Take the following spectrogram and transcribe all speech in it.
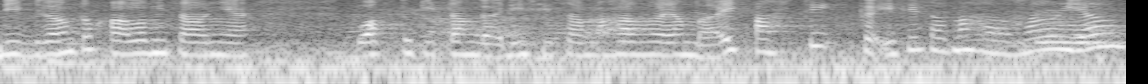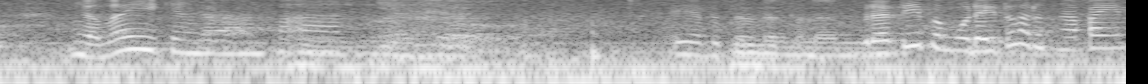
dibilang tuh kalau misalnya waktu kita nggak diisi sama hal-hal yang baik, pasti keisi sama hal-hal yang nggak baik, yang nggak bermanfaat. Gitu. Iya betul Benar, betul. benar. Berarti pemuda itu harus ngapain?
